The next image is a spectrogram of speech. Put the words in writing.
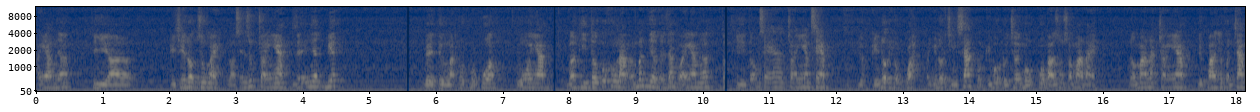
anh em nhé, thì uh, cái chế độ rung này nó sẽ giúp cho anh em dễ nhận biết về từng mặt hột bầu cua đúng không anh em? Vâng thì tôi cũng không làm mất nhiều thời gian của anh em nữa thì tôi cũng sẽ cho anh em xem được cái độ hiệu quả và cái độ chính xác của cái bộ đồ chơi bầu cua báo dung xóa màn này. Nó mang lại cho anh em được bao nhiêu phần trăm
